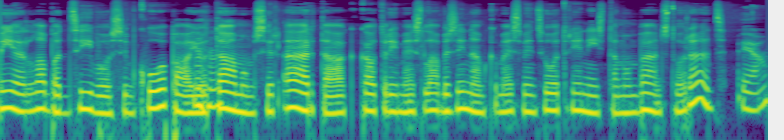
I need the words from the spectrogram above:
miera, laba dzīvosim kopā, jo mm -hmm. tā mums ir ērtāk, kaut arī mēs labi zinām, ka mēs viens otru ienīstam un bērns to redz? Jā.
